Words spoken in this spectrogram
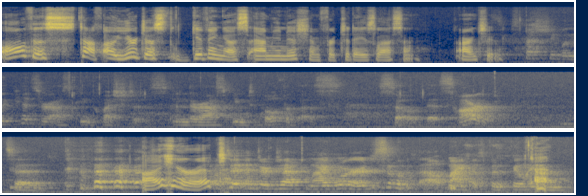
All this stuff. Oh, you're just giving us ammunition for today's lesson, aren't you? Especially when the kids are asking questions and they're asking to both of us. So it's hard to, I hear it. to interject my words without my husband feeling uh, I'm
